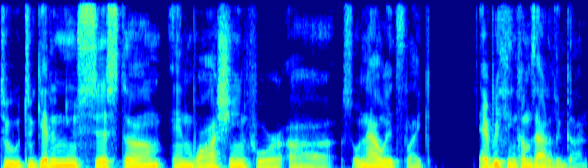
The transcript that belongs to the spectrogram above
to to get a new system in washing for. Uh, so now it's like everything comes out of the gun.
